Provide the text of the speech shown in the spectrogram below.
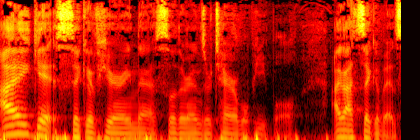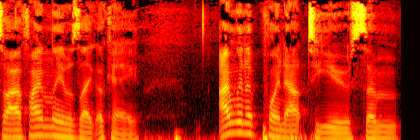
I get sick of hearing that Slytherins are terrible people. I got sick of it. So I finally was like, okay, I'm going to point out to you some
